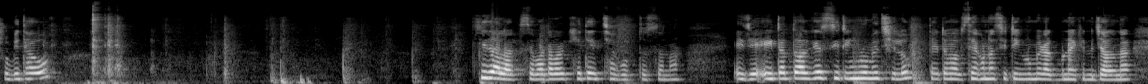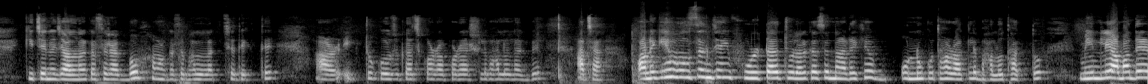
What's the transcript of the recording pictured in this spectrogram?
সুবিধাও। খিদা লাগছে বাট আবার খেতে ইচ্ছা করতেছে না। এই যে এইটা তো আগে সিটিং রুমে ছিল, তো এটা ভাবছি এখন আর সিটিং রুমে রাখব না, এখানে জালনার কিচেনে জালনার কাছে রাখব, আমার কাছে ভালো লাগছে দেখতে। আর একটু গোছ গাছ করার পরে আসলে ভালো লাগবে। আচ্ছা অনেকে বলছেন যে এই ফুলটা চুলার কাছে না রেখে অন্য কোথাও রাখলে ভালো থাকতো। মেনলি আমাদের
